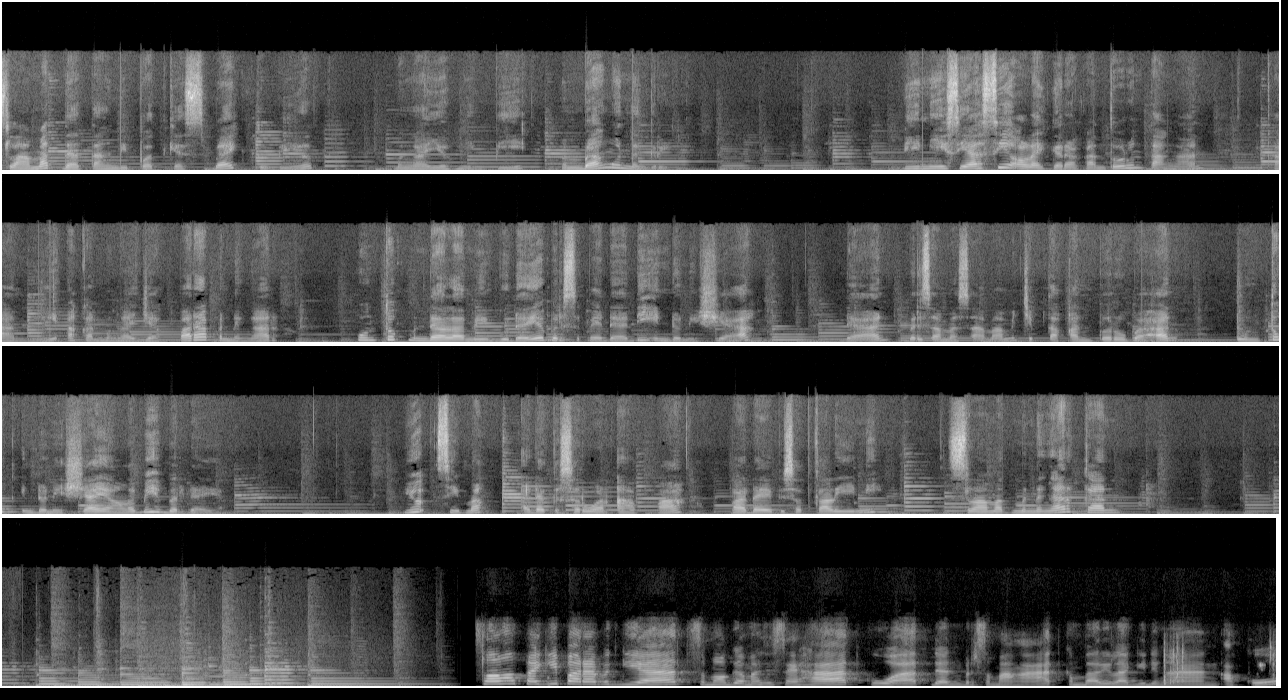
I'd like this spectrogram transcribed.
Selamat datang di podcast Bike to Build, mengayuh mimpi, membangun negeri. Diinisiasi oleh gerakan turun tangan, kami akan mengajak para pendengar untuk mendalami budaya bersepeda di Indonesia dan bersama-sama menciptakan perubahan untuk Indonesia yang lebih berdaya. Yuk simak ada keseruan apa pada episode kali ini. Selamat mendengarkan. Selamat pagi para pegiat, semoga masih sehat, kuat, dan bersemangat. Kembali lagi dengan aku,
